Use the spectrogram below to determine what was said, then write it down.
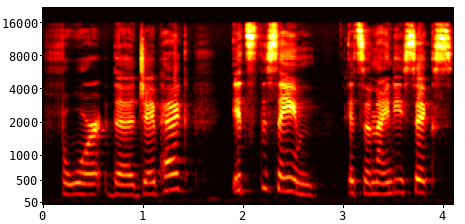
For the JPEG, it's the same. It's a 96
